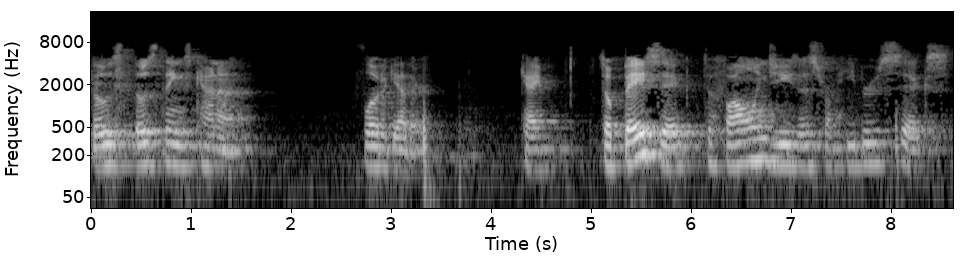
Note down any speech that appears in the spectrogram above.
Those, those things kind of flow together. Okay? So, basic to following Jesus from Hebrews 6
